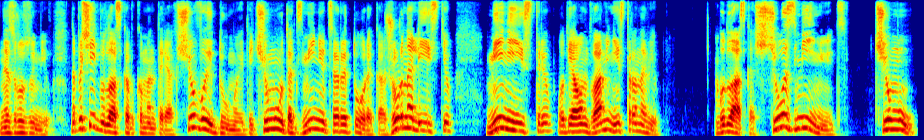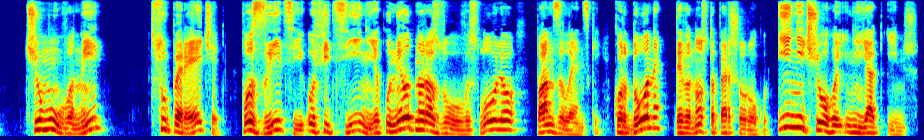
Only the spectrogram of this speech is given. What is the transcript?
не зрозумів. Напишіть, будь ласка, в коментарях, що ви думаєте, чому так змінюється риторика журналістів, міністрів. От я вам два міністра навів. Будь ласка, що змінюється? Чому? Чому вони суперечать позиції офіційні, яку неодноразово висловлював пан Зеленський. Кордони 91-го року. І нічого і ніяк інше.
